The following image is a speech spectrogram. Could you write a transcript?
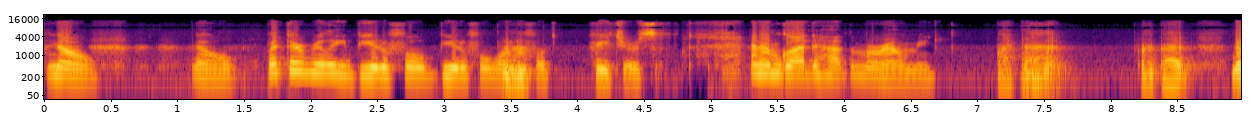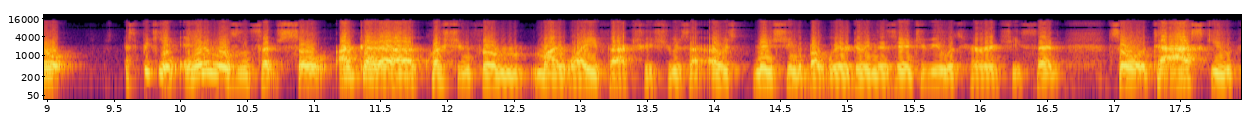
No, no. But they're really beautiful, beautiful, wonderful creatures. And I'm glad to have them around me. I bet. I bet. Now, speaking of animals and such, so I've got a question from my wife. Actually, she was I was mentioning about we were doing this interview with her, and she said, so to ask you,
